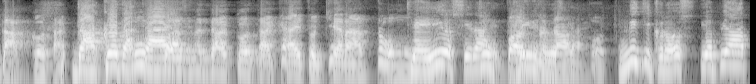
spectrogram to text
Ντακότα. Dakota Πού πας Kai με Ντακότα Κάι το κέρατό μου. και η Io Shirai. Πού πας Δεν με ήρθε το Sky. Dakota. Νίκη Cross, η οποία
